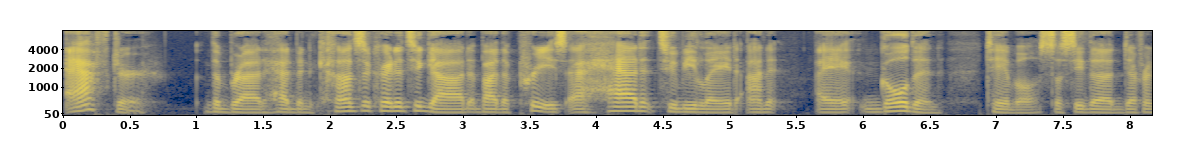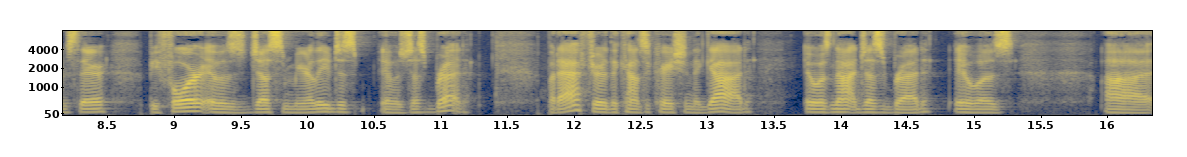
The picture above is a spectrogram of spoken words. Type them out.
after the bread had been consecrated to God by the priest, it had to be laid on a golden table. So see the difference there? Before it was just merely just it was just bread. But after the consecration to God, it was not just bread. It was uh,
